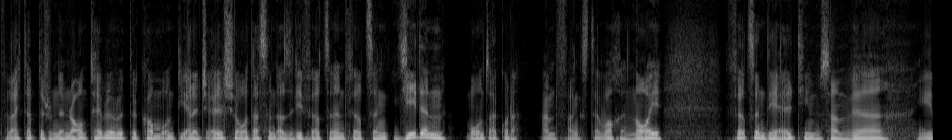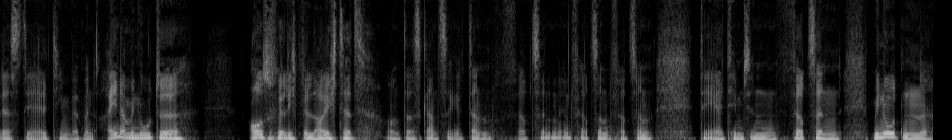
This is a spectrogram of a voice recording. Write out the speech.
Vielleicht habt ihr schon den Roundtable mitbekommen und die NHL-Show. Das sind also die 14 in 14. Jeden Montag oder anfangs der Woche neu. 14 DL-Teams haben wir. Jedes DL-Team wird mit einer Minute ausführlich beleuchtet und das Ganze gibt dann 14 in 14, 14 DL-Teams in 14 Minuten.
